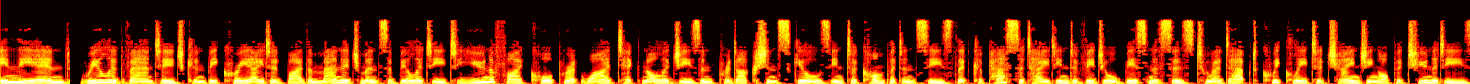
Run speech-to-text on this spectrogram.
In the end, real advantage can be created by the management's ability to unify corporate-wide technologies and production skills into competencies that capacitate individual businesses to adapt quickly to changing opportunities.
